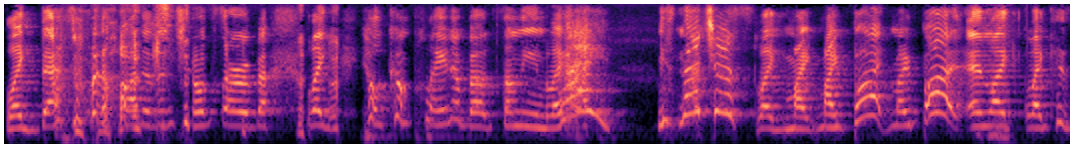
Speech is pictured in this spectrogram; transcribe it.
Like that's what a lot of the jokes are about. Like he'll complain about something and be like, "Hey, he's not just like my my butt, my butt," and like like his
